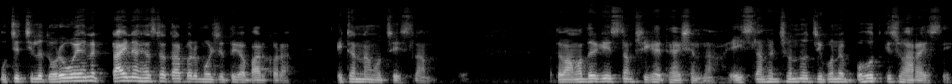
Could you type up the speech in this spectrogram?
উচিত ছিল তো ওরে ওইখানে টাইনা হ্যাসটা তারপরে মসজিদ থেকে বার করা। এটার নাম হচ্ছে ইসলাম। তবে আমাদেরকে ইসলাম শিখাইতে আসেন না। এই ইসলামের জন্য জীবনে বহুত কিছু হারাইছি।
